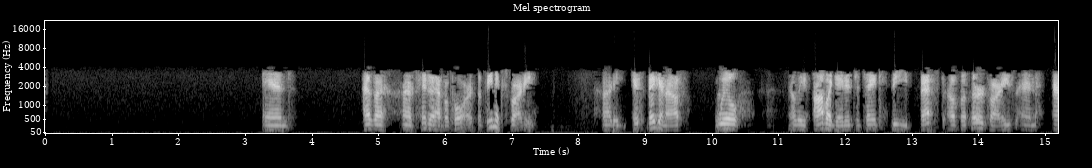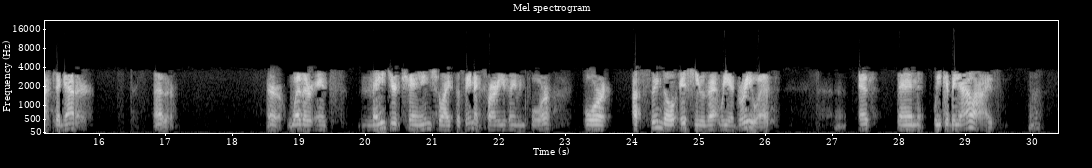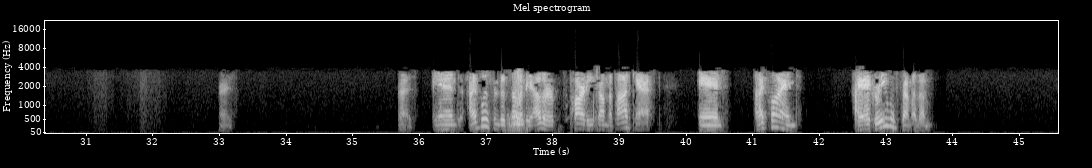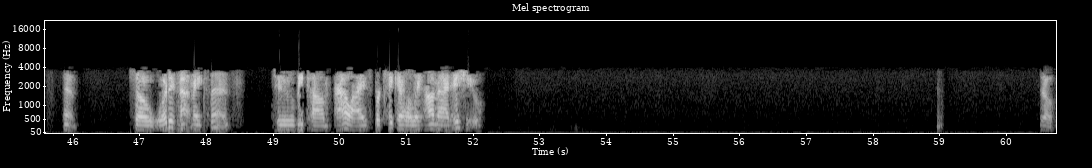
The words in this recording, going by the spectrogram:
And as I, have hinted at before, the Phoenix Party, party, if big enough, will are they obligated to take the best of the third parties and act together. Either. Or whether it's major change like the Phoenix Party is aiming for, or a single issue that we agree with, as then we could be allies. Nice. Nice. And I've listened to some of the other parties on the podcast, and I find I agree with some of them. Yeah. So would it not make sense to become allies, particularly on that issue? So,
